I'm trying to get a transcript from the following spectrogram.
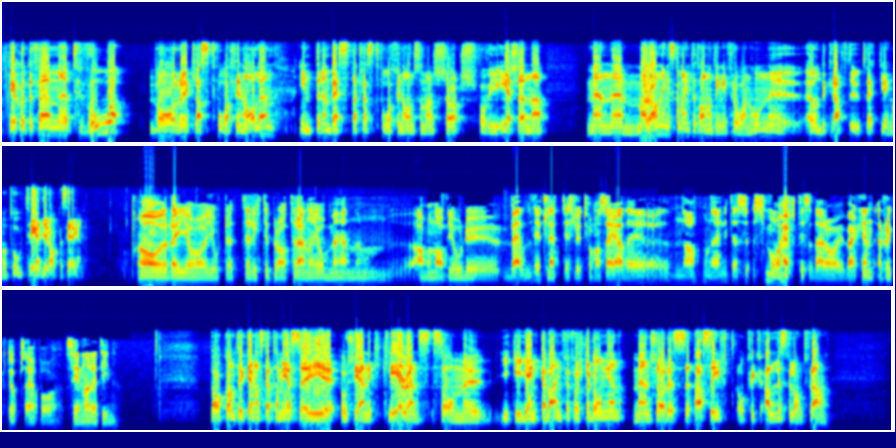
V75 2 var klass 2-finalen. Inte den bästa klass 2-final som har körts, får vi ju erkänna. Men eh, Marunning ska man inte ta någonting ifrån. Hon eh, är under kraftig utveckling och tog tredje raka segern. Ja, och Reijo har gjort ett riktigt bra tränarjobb med henne. Hon, ja, hon avgjorde ju väldigt lätt till slut får man säga. Det, ja, hon är lite småhäftig sådär och har ju verkligen ryckt upp sig här på senare tid. Bakom tycker jag man ska ta med sig Oceanic Clearance som eh, gick i jänkarvagn för första gången men kördes passivt och fick alldeles för långt fram.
